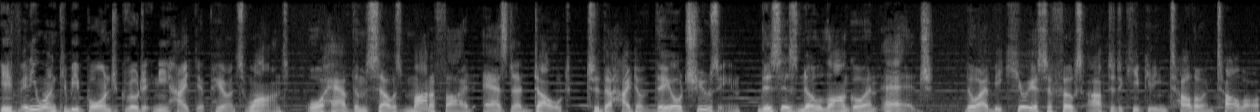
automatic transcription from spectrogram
If anyone can be born to grow to any height their parents want, or have themselves modified as an adult to the height of their choosing, this is no longer an edge. though I'd be curious if folks opted to keep getting taller and taller,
